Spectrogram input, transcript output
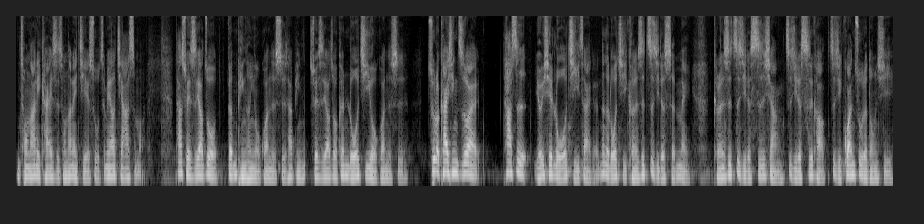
你从哪里开始，从哪里结束，这边要加什么。他随时要做跟平衡有关的事，他平随时要做跟逻辑有关的事。除了开心之外，它是有一些逻辑在的。那个逻辑可能是自己的审美，可能是自己的思想、自己的思考、自己关注的东西。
